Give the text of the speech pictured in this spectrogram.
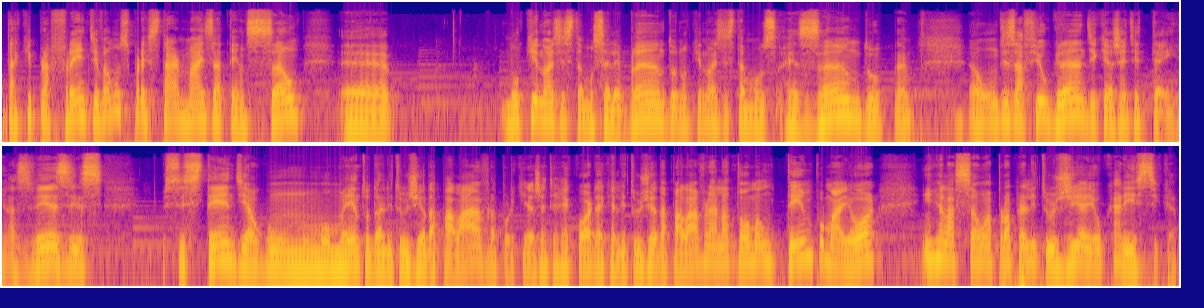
daqui para frente, vamos prestar mais atenção no que nós estamos celebrando, no que nós estamos rezando. Né? É um desafio grande que a gente tem. Às vezes se estende algum momento da liturgia da palavra, porque a gente recorda que a liturgia da palavra ela toma um tempo maior em relação à própria liturgia eucarística.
